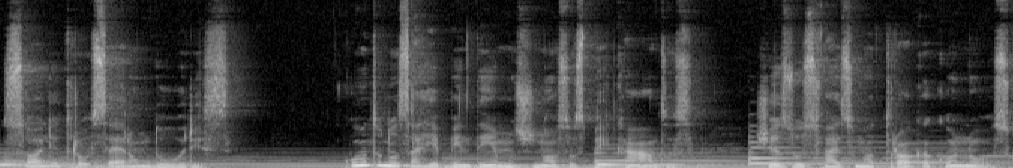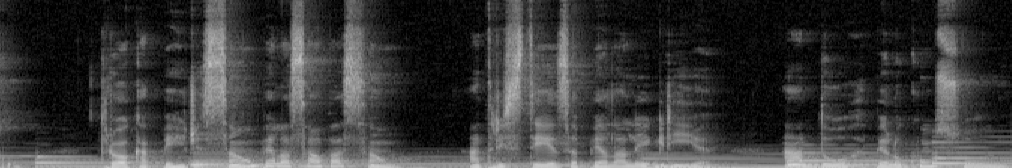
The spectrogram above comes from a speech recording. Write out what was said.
só lhe trouxeram dores. Quando nos arrependemos de nossos pecados, Jesus faz uma troca conosco. Troca a perdição pela salvação, a tristeza pela alegria, a dor pelo consolo,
